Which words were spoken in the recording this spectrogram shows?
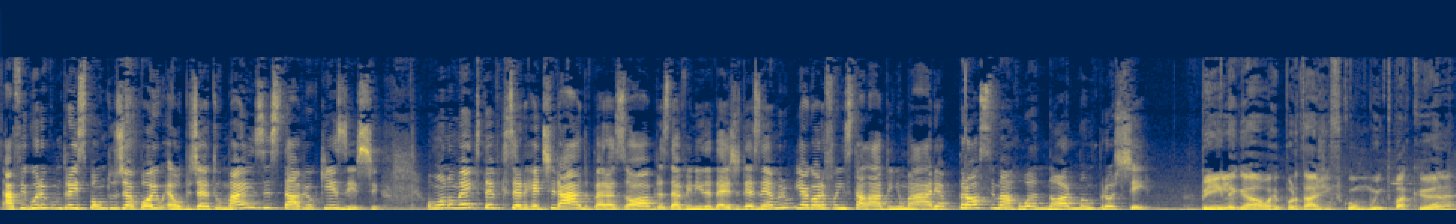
A figura com três pontos de apoio é o objeto mais estável que existe. O monumento teve que ser retirado para as obras da Avenida 10 de Dezembro e agora foi instalado em uma área próxima à rua Norman Prochet. Bem legal, a reportagem ficou muito bacana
